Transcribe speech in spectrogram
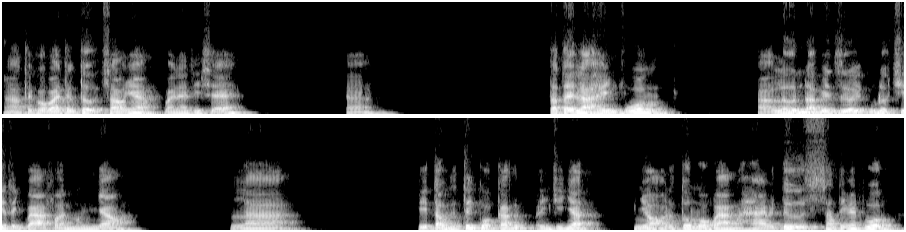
À, thầy có bài tương tự sau nhé bài này thì sẽ à, ta thấy là hình vuông à, lớn ở bên dưới cũng được chia thành 3 phần bằng nhau. Là thì tổng diện tích của các hình chữ nhật nhỏ được tô màu vàng là 24 cm vuông.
